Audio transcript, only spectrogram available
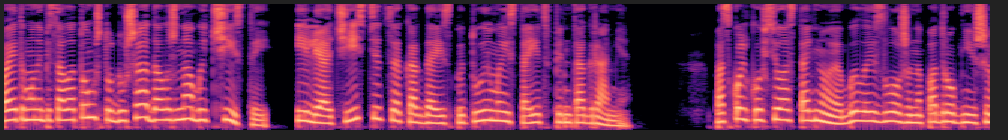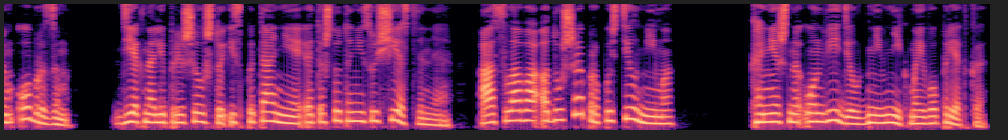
Поэтому написал о том, что душа должна быть чистой или очиститься, когда испытуемый стоит в пентаграмме. Поскольку все остальное было изложено подробнейшим образом, Дьякналип решил, что испытание — это что-то несущественное, а слова о душе пропустил мимо. Конечно, он видел дневник моего предка,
